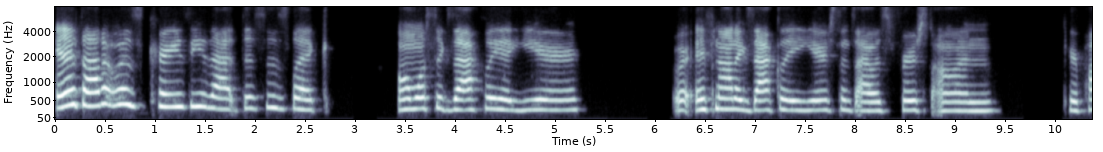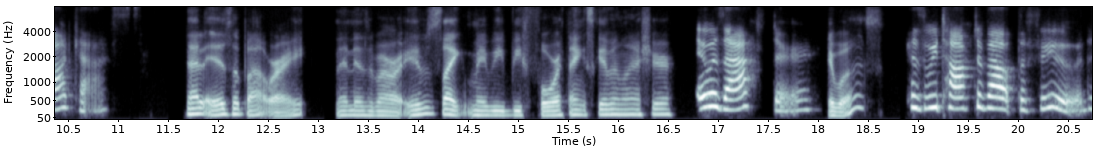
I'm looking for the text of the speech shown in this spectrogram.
And I thought it was crazy that this is like almost exactly a year, or if not exactly a year since I was first on your podcast. That is about right. That is about right. It was like maybe before Thanksgiving last year. It was after It was? because we talked about the food.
